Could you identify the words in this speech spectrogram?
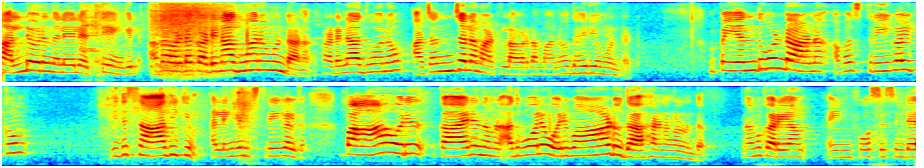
നല്ലൊരു നിലയിൽ എത്തിയെങ്കിൽ അത് അവരുടെ കഠിനാധ്വാനം കൊണ്ടാണ്. കഠിനാധ്വാനവും അചഞ്ചലമായിട്ടുള്ള അവരുടെ മനോധൈര്യം കൊണ്ടിട്ട് അപ്പം എന്തുകൊണ്ടാണ്? അപ്പോൾ സ്ത്രീകൾക്കും ഇത് സാധിക്കും. അല്ലെങ്കിൽ സ്ത്രീകൾക്ക് അപ്പോൾ ആ ഒരു കാര്യം നമ്മൾ അതുപോലെ ഒരുപാട് ഉദാഹരണങ്ങളുണ്ട്. നമുക്കറിയാം ഇൻഫോസിസിന്റെ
